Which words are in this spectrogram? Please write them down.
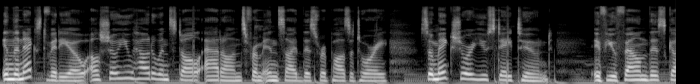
In the next video, I'll show you how to install add-ons from inside this repository, so make sure you stay tuned. If you found this guide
